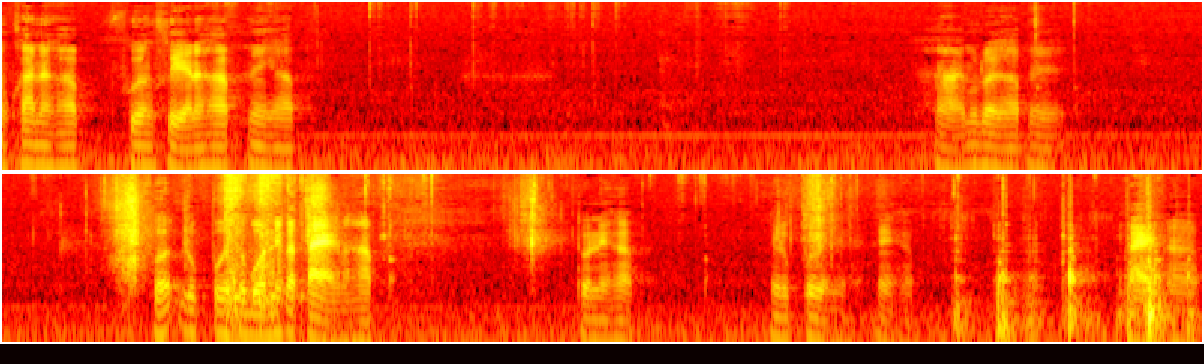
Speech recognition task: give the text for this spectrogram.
สำคัญนะครับ เฟืองเสียนะครับนี่ครับ หายหมดเลยครับนี่เฟิร์สลูกปืนตัวบนนี่ก็แตกนะครับ ตัวนี้ครับนี่ลูกปืนนี่ครับ แตกนะครับ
